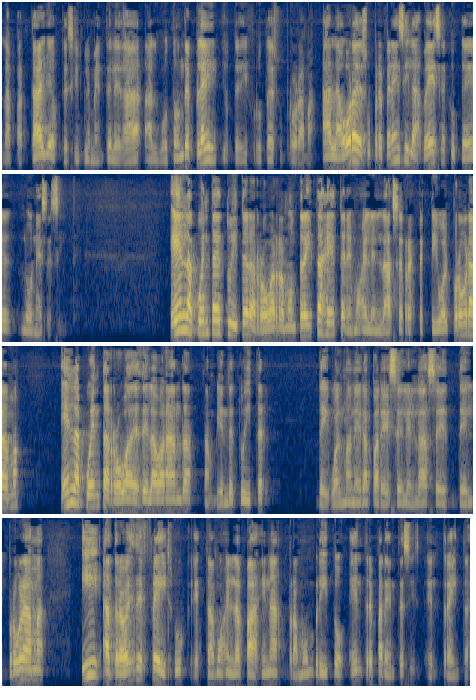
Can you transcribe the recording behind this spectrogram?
la pantalla. Usted simplemente le da al botón de play y usted disfruta de su programa a la hora de su preferencia y las veces que usted lo necesite. En la cuenta de Twitter, arroba Ramón30G, tenemos el enlace respectivo al programa. En la cuenta arroba desde la baranda, también de Twitter, de igual manera aparece el enlace del programa. Y a través de Facebook estamos en la página Ramón Brito, entre paréntesis, el 30G.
